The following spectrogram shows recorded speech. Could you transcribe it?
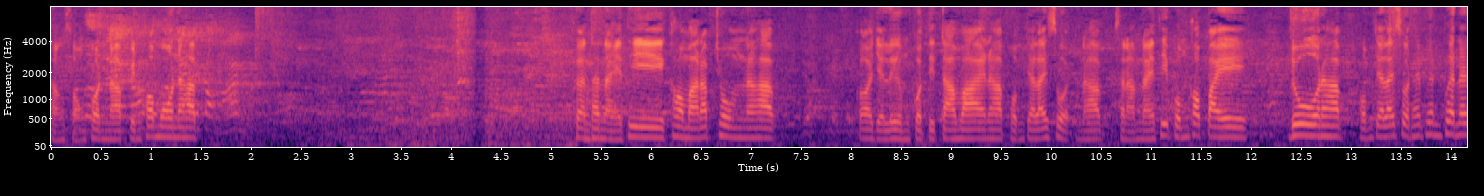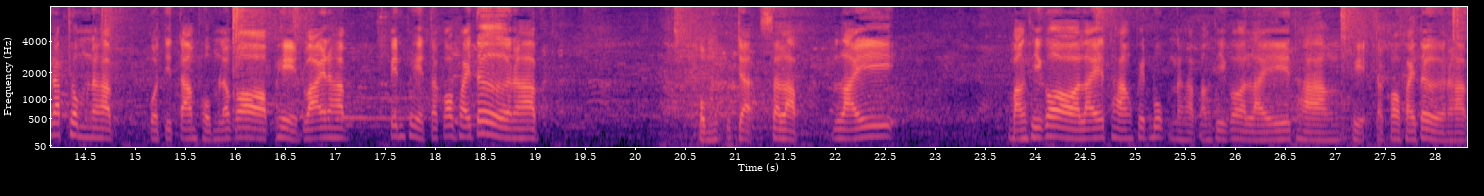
ทั้งสองคนนะครับเป็นข้อมูลนะครับเพื่อนท่านไหนที่เข้ามารับชมนะครับ ก็อย่าลืมกดติดตามไว้นะครับ ผมจะไลฟ์สดนะครับ สนามไหนที่ผมเข้าไปดูนะครับ ผมจะไลฟ์สดให้เพื่อนๆได้รับชมนะครับ กดติดตามผมแล้วก็เพจไว้นะครับ เป็นเพจตะก้อไฟเตอร์นะครับ ผมจะสลับไลฟ์บางทีก็ไลฟ์ทาง Facebook นะครับ บางทีก็ไลฟ์ทางเพจตะก้อไฟเตอร์นะครับ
